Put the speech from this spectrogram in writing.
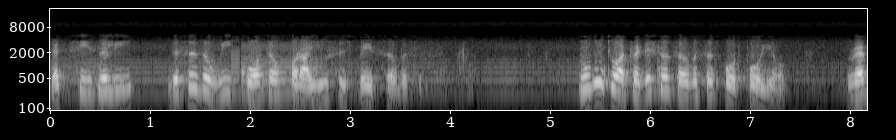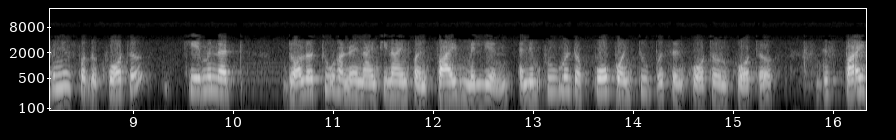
that seasonally, this is a weak quarter for our usage-based services. Moving to our traditional services portfolio, revenues for the quarter came in at $299.5 million, an improvement of 4.2% quarter-on-quarter, despite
